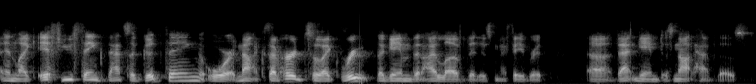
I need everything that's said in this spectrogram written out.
and like if you think that's a good thing or not, because I've heard so like Root, the game that I love that is my favorite, uh, that game does not have those.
